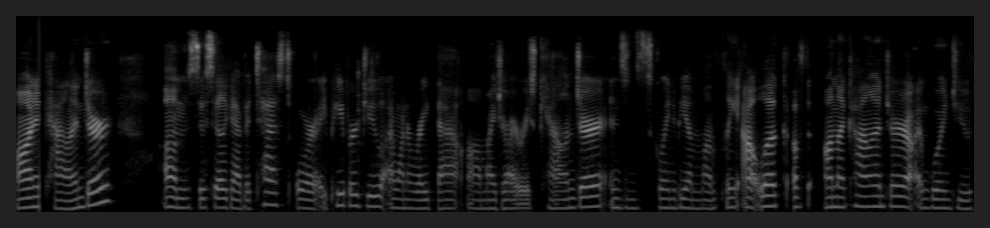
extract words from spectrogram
on a calendar. Um, so say like I have a test or a paper due, I want to write that on my dry erase calendar. And since it's going to be a monthly outlook of the, on that calendar, I'm going to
